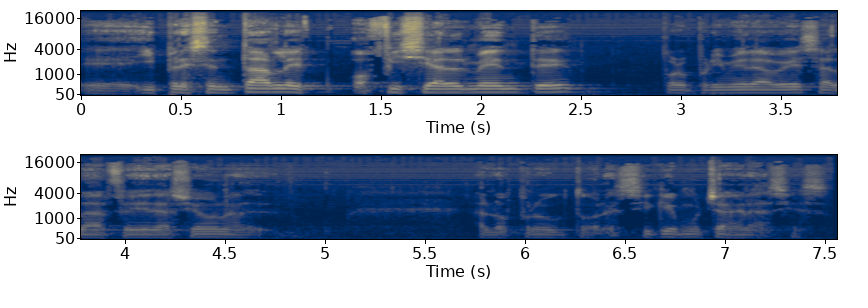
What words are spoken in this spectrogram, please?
eh, y presentarles oficialmente por primera vez a la federación, a los productores. Así que muchas gracias.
